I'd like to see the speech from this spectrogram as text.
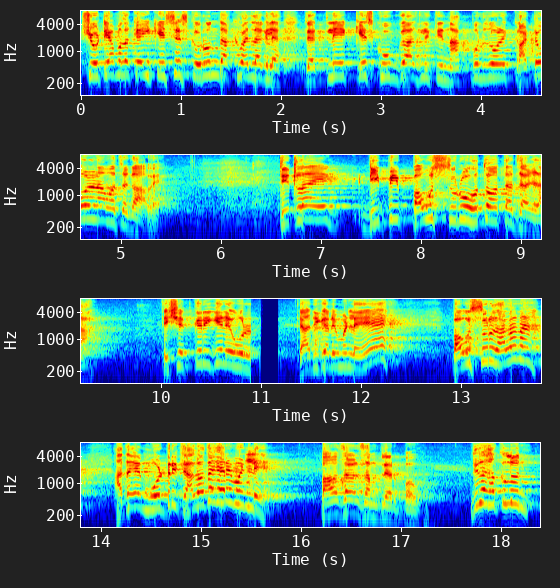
शेवटी आम्हाला काही केसेस करून दाखवायला लागल्या. त्यातली एक केस खूप गाजली ती नागपूरजवळ एक काटवळ नावाचं गाव आहे. तिथला एक डीपी पाऊस सुरू होतो होता जळला. ते शेतकरी गेले वर. ते अधिकारी म्हणले ए पाऊस सुरू झाला ना. आता काय मोटरी चालवता का रे? म्हणले. पावसाळा संपल्यावर पाहू. दिला हकलून.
